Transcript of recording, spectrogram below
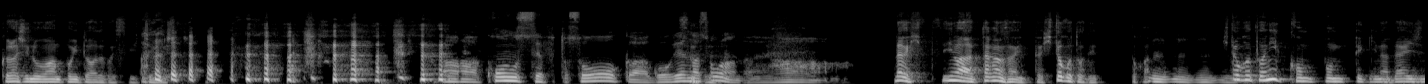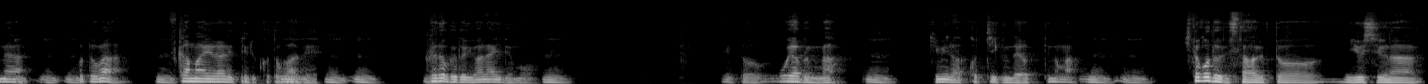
暮らしのワンポイントアドバイス言っちゃいました。ああ、コンセプト、そうか、語源がそうなんだね。ああ。だからひ今、高野さんが言った一言でとか、うんうんうんうん。一言に根本的な大事なこことがうん捕まえられている言葉で、くどくど言わないでも、うんえっと、親分がうん。君らはこっち行くんだよっていうのがうんうん。一言で伝わると優秀な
